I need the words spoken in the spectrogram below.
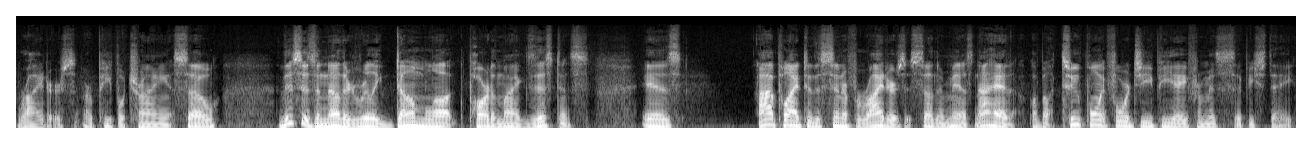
writers or people trying it. So this is another really dumb luck part of my existence is I applied to the Center for Writers at Southern Miss and I had about 2.4 GPA from Mississippi State.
